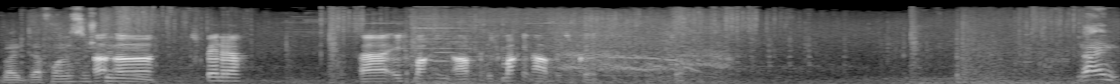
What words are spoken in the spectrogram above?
Weil da vorne ist eine Uh, Spinne. uh, Spinne. Äh, ich mach ihn ab. Ich mach ihn ab, ist okay. Nein!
